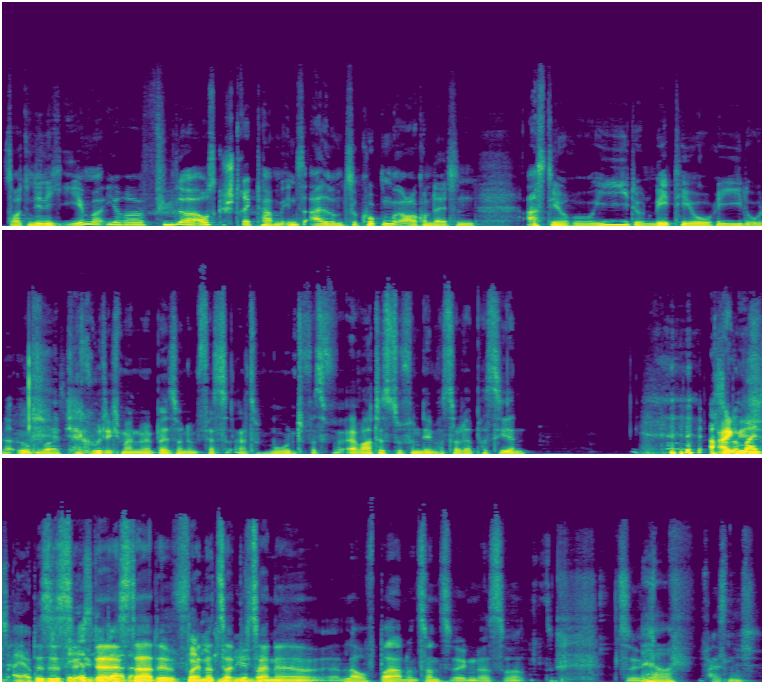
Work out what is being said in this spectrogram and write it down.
Sollten die nicht eh mal ihre Fühler ausgestreckt haben ins All, um zu gucken, oh, kommt da jetzt ein Asteroid und Meteorit oder irgendwas? Ja gut, ich meine, bei so einem Fest, also Mond, was erwartest du von dem? Was soll da passieren? Achso, du meinst, ah ja, gut, das ist, der ist, der ist da, der verändert nicht seine Laufbahn und sonst irgendwas. So. Also ja. Ich weiß nicht.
